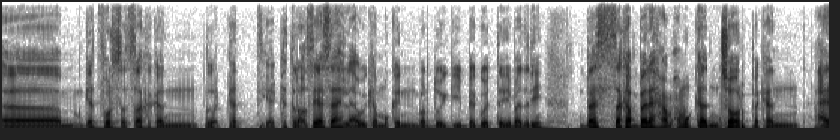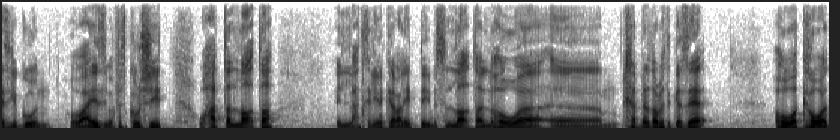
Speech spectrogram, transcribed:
آم، جت فرصة ساكا كان كانت كانت رأسية سهلة قوي كان ممكن برضو يجيب جول تاني بدري. بس ساكا امبارح يا محمود كان sharp كان عايز يجيب جون. هو عايز يبقى في score sheet وحتى اللقطة اللي هتخلينا نتكلم عليه تاني بس اللقطة اللي هو خد منها ضربة الجزاء هو هو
